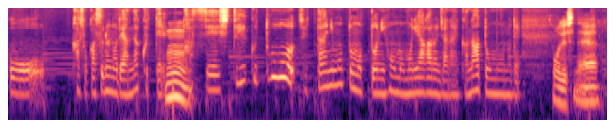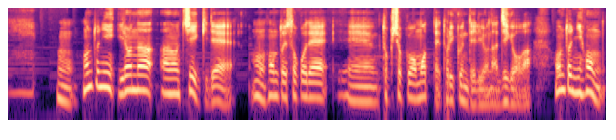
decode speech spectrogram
こう、過疎化するのではなくて、うん活性していくと、絶対にもっともっと日本も盛り上がるんじゃないかなと思うので、そうですね。ねうん。本当にいろんなあの地域で、もう本当にそこで、えー特色を持って取り組んでいるような事業が、本当に日本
